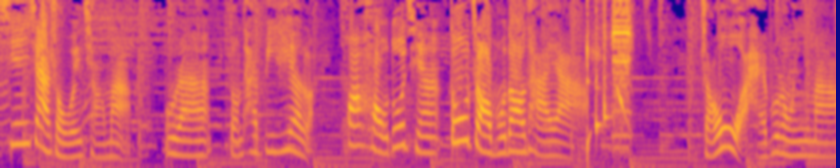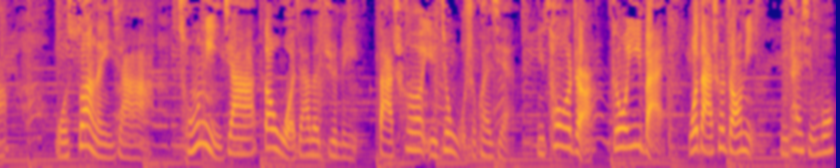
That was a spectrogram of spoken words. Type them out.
先下手为强嘛，不然等他毕业了，花好多钱都找不到他呀。找我还不容易吗？我算了一下啊，从你家到我家的距离，打车也就五十块钱。你凑个整儿，给我一百，我打车找你，你看行不？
